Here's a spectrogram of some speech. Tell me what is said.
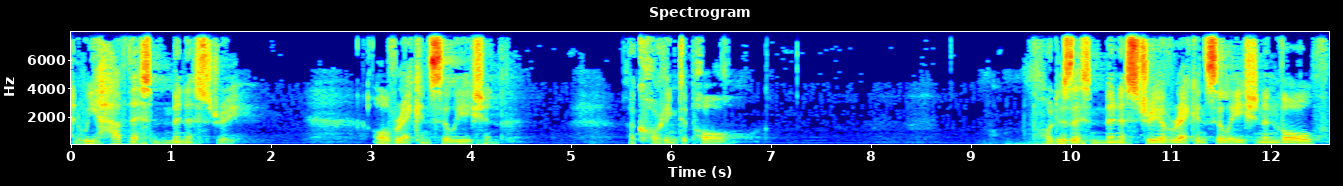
And we have this ministry of reconciliation, according to Paul. What does this ministry of reconciliation involve?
